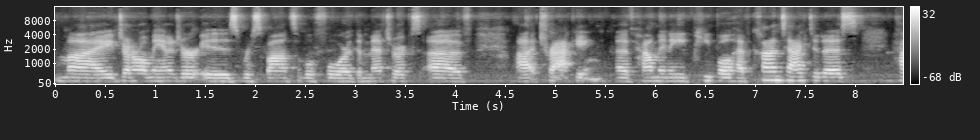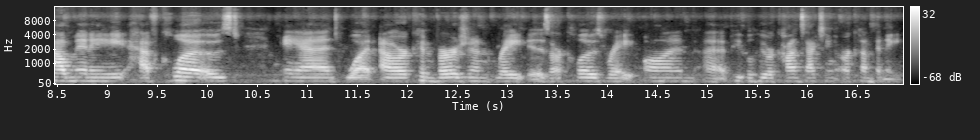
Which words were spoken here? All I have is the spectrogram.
my general manager is responsible for the metrics of uh, tracking of how many people have contacted us, how many have closed, and what our conversion rate is, our close rate on uh, people who are contacting our company.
